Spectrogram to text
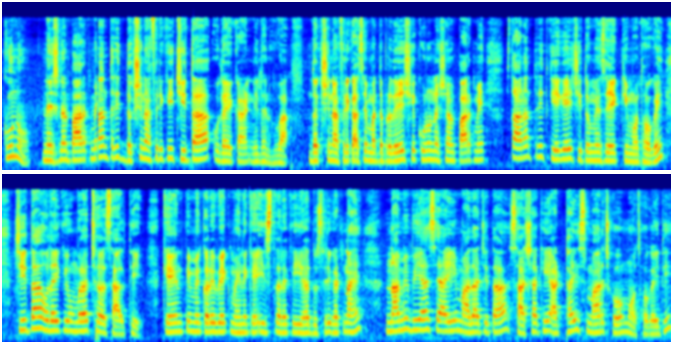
कूनो नेशनल पार्क में स्थानांतरित दक्षिण अफ्रीकी चीता उदय का निधन हुआ। दक्षिण अफ्रीका से मध्य प्रदेश के कुनू नेशनल पार्क में स्थानांतरित किए गए चीतों में से एक की मौत हो गई। चीता उदय की उम्र छः साल थी। के में करीब एक महीने के इस तरह की यह दूसरी घटना है। नामीबिया से आई मादा चीता साशा की 28 मार्च को मौत हो गई थी।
